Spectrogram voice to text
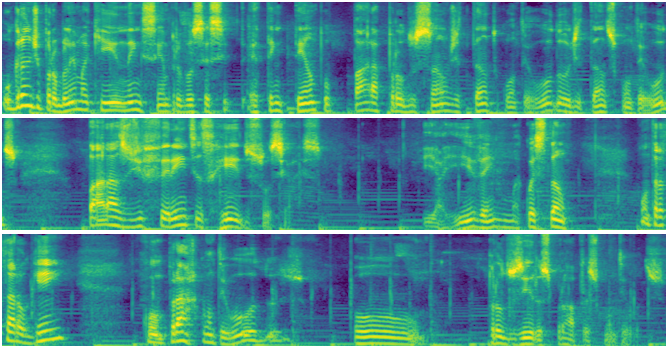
O grande problema é que nem sempre você se, é, tem tempo para a produção de tanto conteúdo ou de tantos conteúdos para as diferentes redes sociais. E aí vem uma questão: contratar alguém, comprar conteúdos ou produzir os próprios conteúdos.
